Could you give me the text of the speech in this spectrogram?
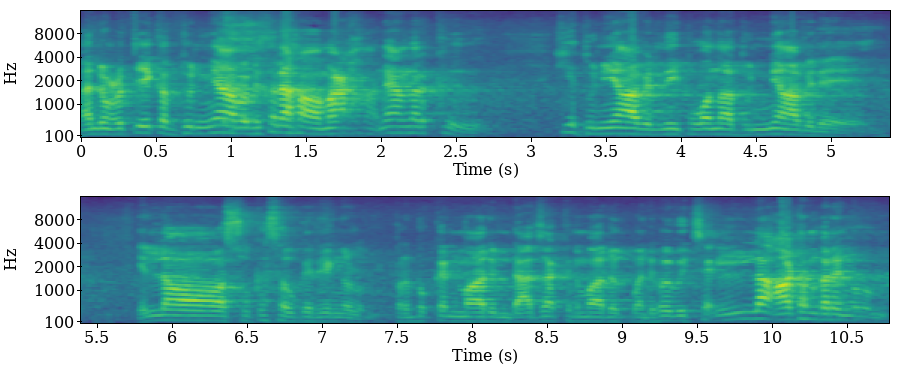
അതിന്റെ ഉഴത്തേക്ക് ദുന്യാവ് മിസലഹ. ഞാൻ നിനക്ക് ഈ ദുനിയാവിൽ നീ പോകുന്ന ദുന്യാവിലെ എല്ലാ സുഖ സൗകര്യങ്ങളും പ്രഭുക്കന്മാരും രാജാക്കന്മാരും അനുഭവിച്ച എല്ലാ ആഡംബരങ്ങളും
